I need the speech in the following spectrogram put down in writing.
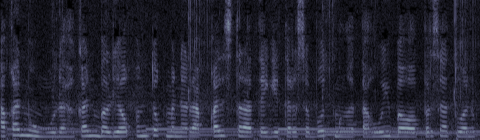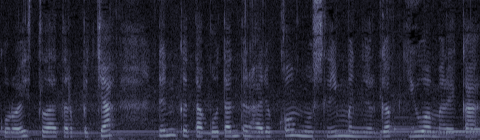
akan memudahkan beliau untuk menerapkan strategi tersebut mengetahui bahwa persatuan Quraisy telah terpecah dan ketakutan terhadap kaum muslim menyergap jiwa mereka.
